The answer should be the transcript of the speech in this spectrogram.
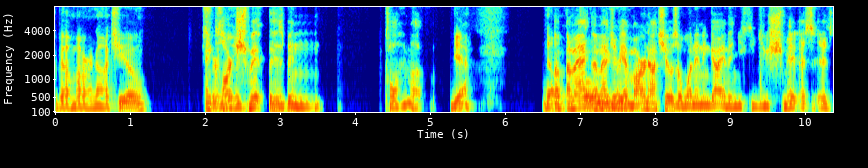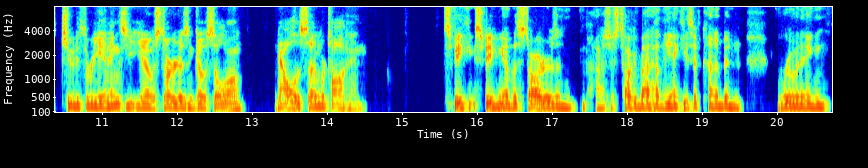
about Marinaccio. And Clarke Schmidt has been. Call him up. Yeah. No. Ima- totally imagine if you have Marinaccio as a one inning guy, and then you could use Schmidt as, as two to three innings. You, you know, a starter doesn't go so long. Now all of a sudden we're talking. Speaking speaking of the starters, and I was just talking about how the Yankees have kind of been ruining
